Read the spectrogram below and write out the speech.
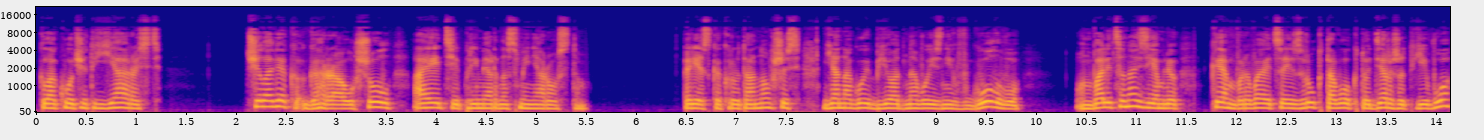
клокочет ярость. Человек-гора ушел, а эти примерно с меня ростом. Резко крутанувшись, я ногой бью одного из них в голову. Он валится на землю. Кэм вырывается из рук того, кто держит его.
